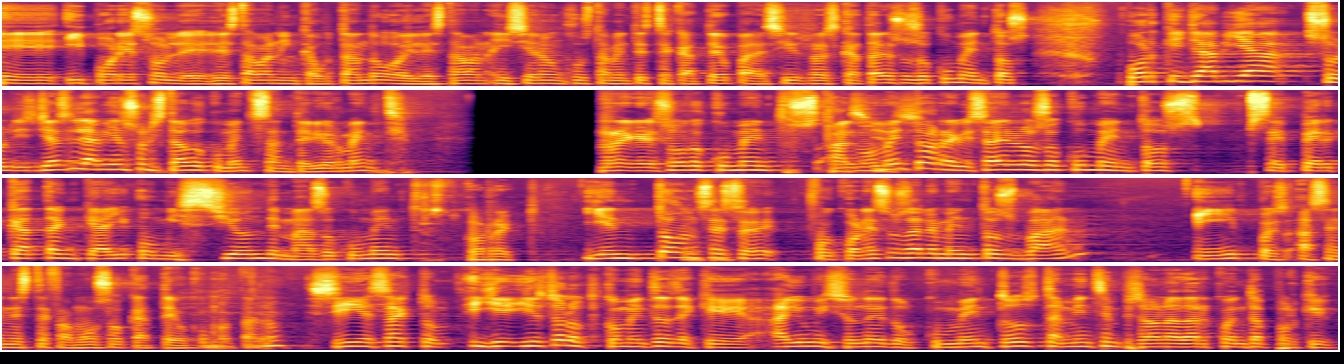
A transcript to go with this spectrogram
Eh, y por eso le, estaban incautando o le estaban, hicieron justamente este cateo para decir rescatar esos documentos, porque ya, había, ya le habían solicitado documentos anteriormente regresó documentos. Al momento de revisar los documentos, se percatan que hay omisión de más documentos. Correcto. Y entonces, eh, con esos elementos van y pues hacen este famoso cateo como tal, ¿no? Sí, exacto. Y, y, esto lo que comentas de que hay omisión de documentos, también se empezaron a dar cuenta porque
